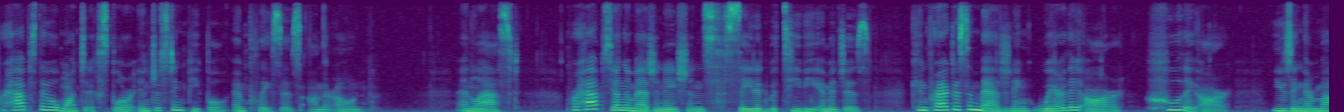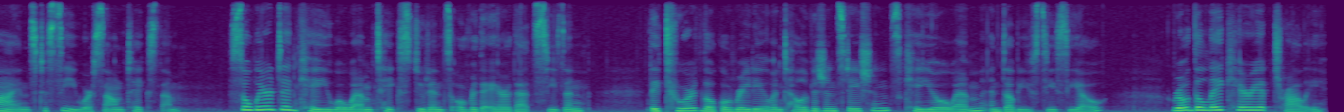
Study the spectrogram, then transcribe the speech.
perhaps they will want to explore interesting people and places on their own. And last, perhaps young imaginations, sated with TV images, can practice imagining where they are, who they are, using their minds to see where sound takes them. So, where did KUOM take students over the air that season? They toured local radio and television stations, KUOM and WCCO, rode the Lake Harriet trolley,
